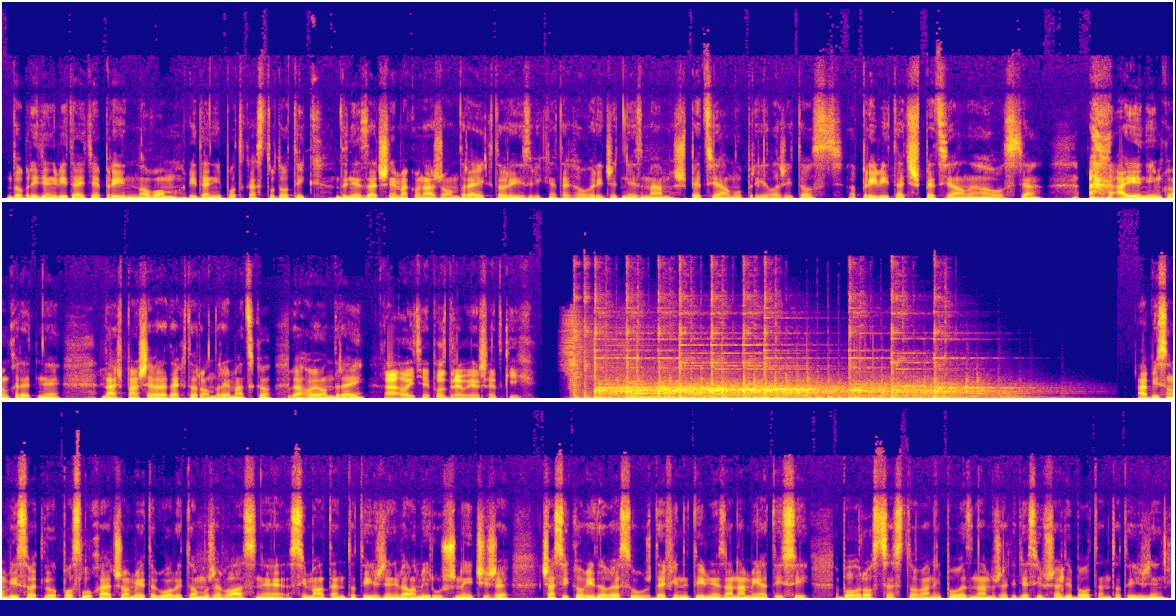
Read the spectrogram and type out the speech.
Dobrý deň, vítajte pri novom vydaní podcastu Dotyk. Dnes začnem ako náš Ondrej, ktorý zvykne tak hovoriť, že dnes mám špeciálnu príležitosť privítať špeciálneho hostia a je ním konkrétne náš pán šéf-redaktor Ondrej Macko. Ahoj Ondrej. Ahojte, pozdravujem všetkých. Aby som vysvetlil poslucháčom, je to kvôli tomu, že vlastne si mal tento týždeň veľmi rušný, čiže časy covidové sú už definitívne za nami a ty si bol rozcestovaný. Povedz nám, že kde si všade bol tento týždeň?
